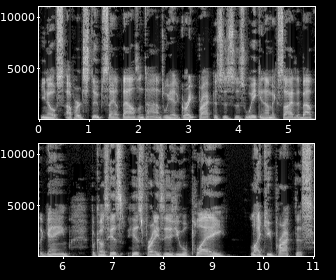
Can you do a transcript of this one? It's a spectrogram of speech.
You know, I've heard Stoops say a thousand times, we had great practices this week and I'm excited about the game because his, his phrase is you will play like you practice.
